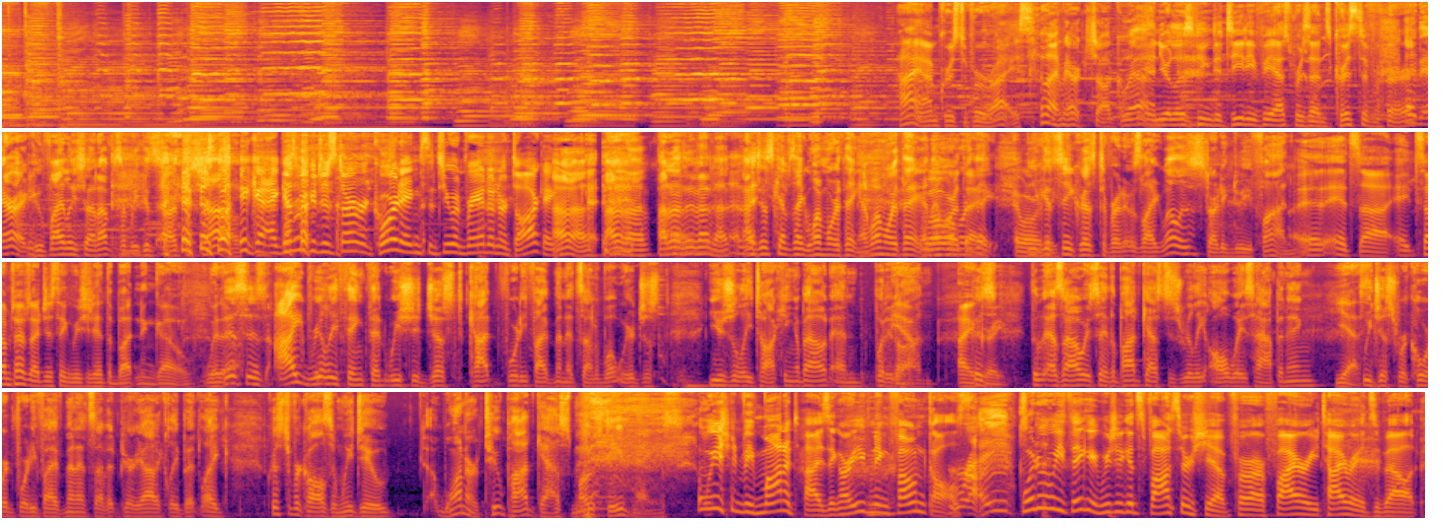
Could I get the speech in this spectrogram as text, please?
I'm Christopher Rice, And I'm Eric Shaw and you're listening to TDPS Presents Christopher. And Eric, who finally shut up so we could start the show. Like, I guess we could just start recording since you and Brandon are talking. I don't know. I don't know. I don't know. I, don't know. I just kept saying one more thing and one more thing and One one more more thing, thing. one you could thing. see Christopher, and it was like, well, this is starting to be fun. It's uh, it, sometimes I just think we should hit the button and go. With This is, I really think that we should just cut 45 minutes out of what we're just usually talking about and put it Yeah, on. I agree. The, as I always say, the podcast is really always happening. Yes. We just record 45 minutes of it periodically. But like Christopher calls and we do one or two podcasts most evenings. we should be monetizing our evening phone calls. Right. What are we thinking? We should get sponsorship for our fiery tirades about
